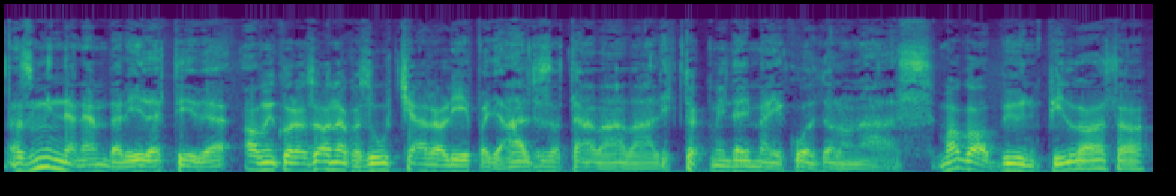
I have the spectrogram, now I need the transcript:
Az minden ember életével, amikor az annak az útjára lép, vagy áldozatává válik, tök mindegy, melyik oldalon állsz. Maga a bűn pillanata,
